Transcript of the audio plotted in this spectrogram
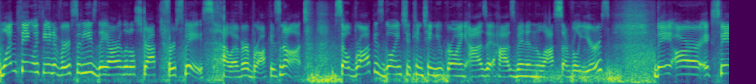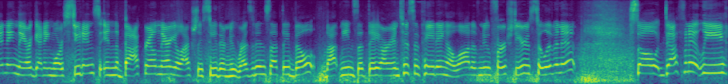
one thing with universities, they are a little strapped for space. However, Brock is not. So Brock is going to continue growing as it has been in the last several years. They are expanding, they are getting more students. In the background there, you'll actually see their new residence that they built. That means that they are anticipating a lot of new first years to live in it. So definitely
